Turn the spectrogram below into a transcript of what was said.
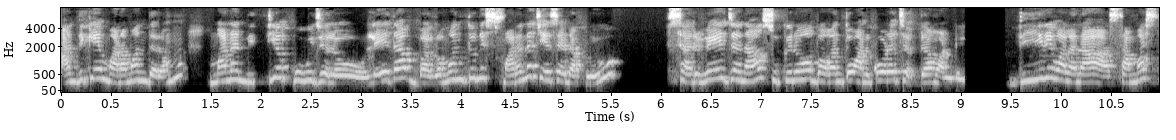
అందుకే మనమందరం మన నిత్య పూజలో లేదా భగవంతుని స్మరణ చేసేటప్పుడు సర్వే జన సుఖినో భవంతో అని కూడా చెప్తామండి దీని వలన సమస్త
